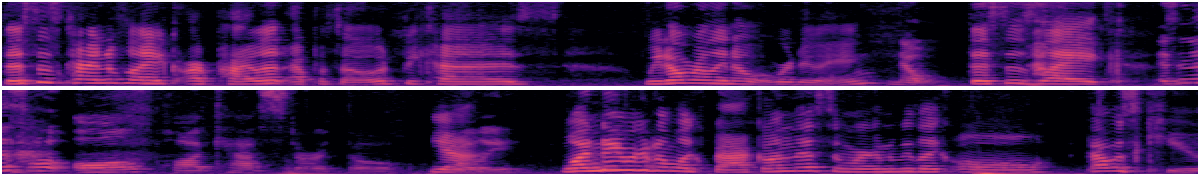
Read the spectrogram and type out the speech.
This is kind of like our pilot episode because we don't really know what we're doing. No, This is like isn't this how all podcasts start though? Yeah. Really? one day we're gonna look back on this and we're gonna be like, oh, that was cute.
